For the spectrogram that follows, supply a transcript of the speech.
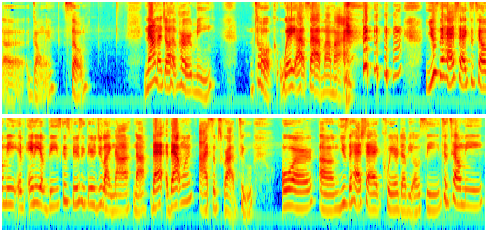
uh going. So now that y'all have heard me talk way outside my mind. Use the hashtag to tell me if any of these conspiracy theories you like, nah, nah, that that one I subscribe to. Or um, use the hashtag queer WOC to tell me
